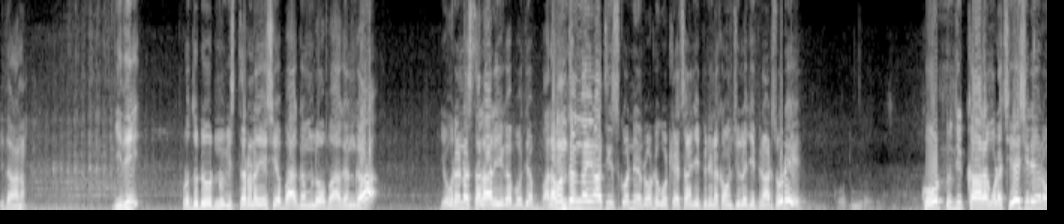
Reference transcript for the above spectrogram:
విధానం. ఇది ప్రొద్దుటూరును విస్తరణ చేసే భాగంలో భాగంగా ఎవరైనా స్థలాలు ఇవ్వకపోతే బలవంతంగా అయినా తీసుకొని నేను రోడ్డు కొట్టేస్తా అని చెప్పి నేను కౌన్సిల్లో చెప్పినాడు చూడి కోర్టు ధిక్కారం కూడా చేసి నేను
